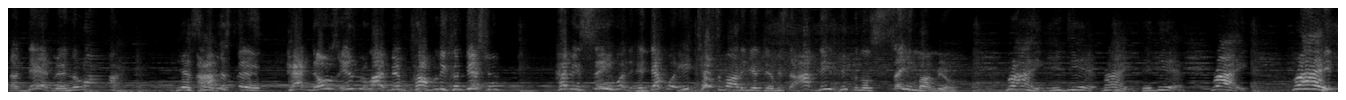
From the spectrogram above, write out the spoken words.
the dead man to life. Yes, And I'm just saying, had those Israelites been properly conditioned, having seen what that's what he testified against them. He said, I, need people don't see my miracle. Right. He did. Right. They did. Right. Right.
